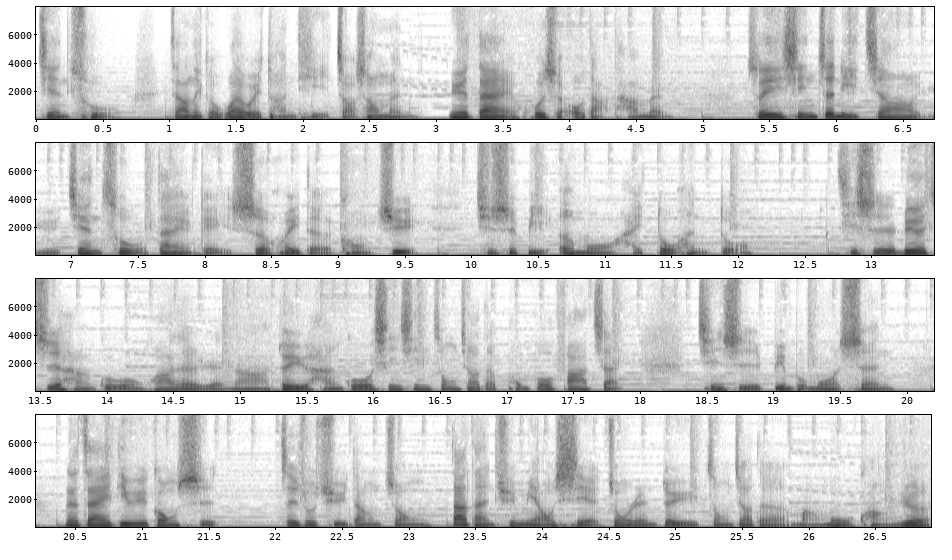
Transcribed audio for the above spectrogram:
箭簇这样的一个外围团体找上门虐待或是殴打他们，所以新真理教与箭簇带给社会的恐惧，其实比恶魔还多很多。其实略知韩国文化的人啊，对于韩国新兴宗教的蓬勃发展，其实并不陌生。那在《地狱公使》这出剧当中，大胆去描写众人对于宗教的盲目狂热。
